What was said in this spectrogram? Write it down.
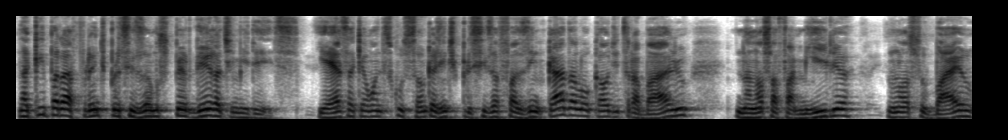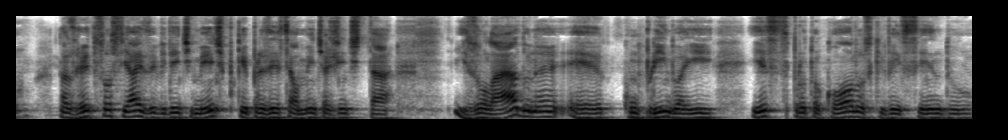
Daqui para frente precisamos perder a timidez. E essa que é uma discussão que a gente precisa fazer em cada local de trabalho, na nossa família, no nosso bairro, nas redes sociais, evidentemente, porque presencialmente a gente está isolado, né, é, cumprindo aí esses protocolos que vêm sendo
